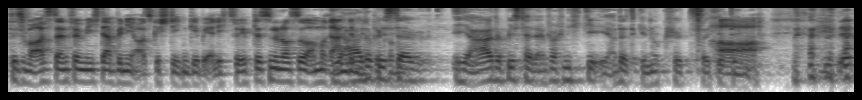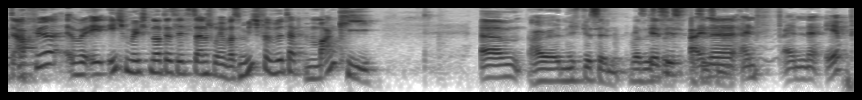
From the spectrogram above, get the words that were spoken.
das war es dann für mich. Da bin ich ausgestiegen, gebe ehrlich zu. Ich habe das nur noch so am Rande ja, du bist ja, ja, du bist halt einfach nicht geerdet genug für solche oh. Dinge. Dafür, ich möchte noch das letzte ansprechen, was mich verwirrt hat, Monkey ähm, Habe ich nicht gesehen. Was ist das? Das ist eine, ist ein, eine App,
